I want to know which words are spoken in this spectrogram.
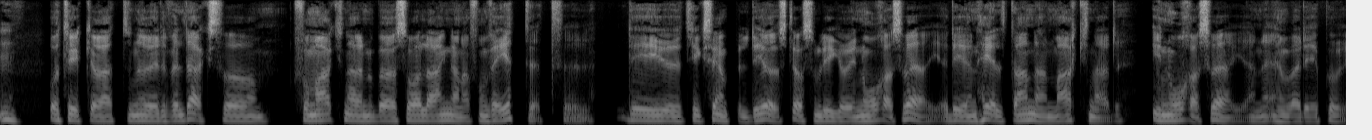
Mm. Och tycker att nu är det väl dags för, för marknaden att börja sålla agnarna från vetet. Det är ju till exempel Diös som ligger i norra Sverige. Det är en helt annan marknad i norra Sverige än, än vad det är på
